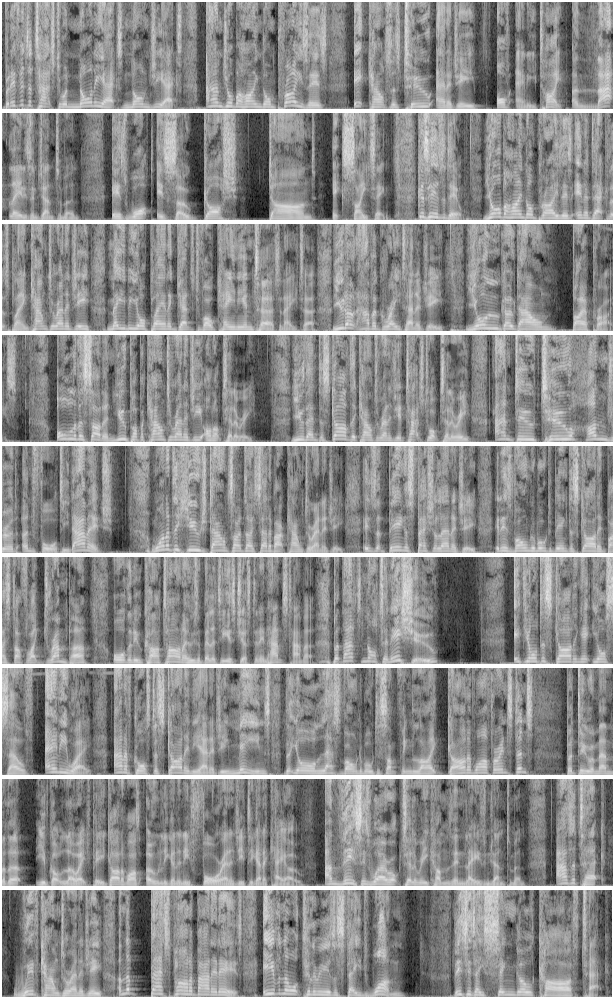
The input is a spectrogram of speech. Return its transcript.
But if it's attached to a non EX, non GX, and you're behind on prizes, it counts as two energy of any type. And that, ladies and gentlemen, is what is so gosh darned exciting. Because here's the deal you're behind on prizes in a deck that's playing counter energy. Maybe you're playing against Volcanion Turtonator. You don't have a great energy. You go down by a prize. All of a sudden, you pop a counter energy on Octillery. You then discard the counter energy attached to Octillery and do 240 damage. One of the huge downsides I said about counter energy is that being a special energy, it is vulnerable to being discarded by stuff like Drampa or the new Kartana, whose ability is just an enhanced hammer. But that's not an issue if you're discarding it yourself anyway. And of course, discarding the energy means that you're less vulnerable to something like Gardevoir, for instance. But do remember that you've got low HP. Gardevoir's only going to need 4 energy to get a KO. And this is where Octillery comes in, ladies and gentlemen. As a tech, with counter energy, and the best part about it is, even though Octillery is a stage 1, this is a single card tech.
